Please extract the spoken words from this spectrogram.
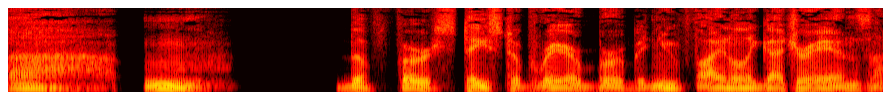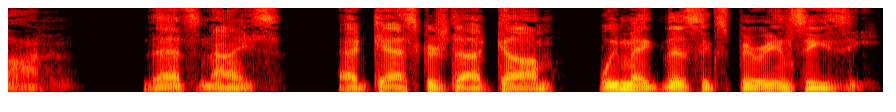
Ah, mmm. The first taste of rare bourbon you finally got your hands on. That's nice. At caskers.com, we make this experience easy.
